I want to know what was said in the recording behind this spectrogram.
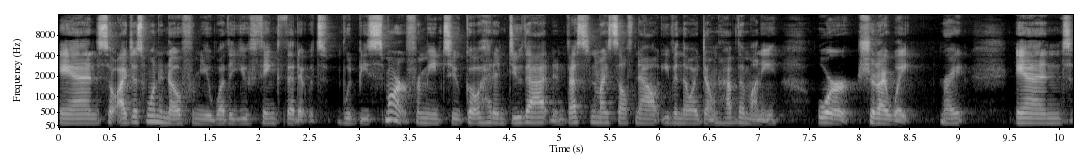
And so I just want to know from you whether you think that it would be smart for me to go ahead and do that, invest in myself now, even though I don't have the money, or should I wait, right? And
